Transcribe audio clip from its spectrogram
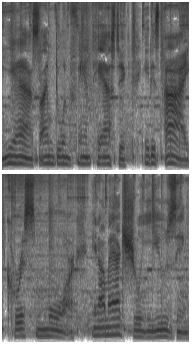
Yes, I'm doing fantastic. It is I, Chris Moore, and I'm actually using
